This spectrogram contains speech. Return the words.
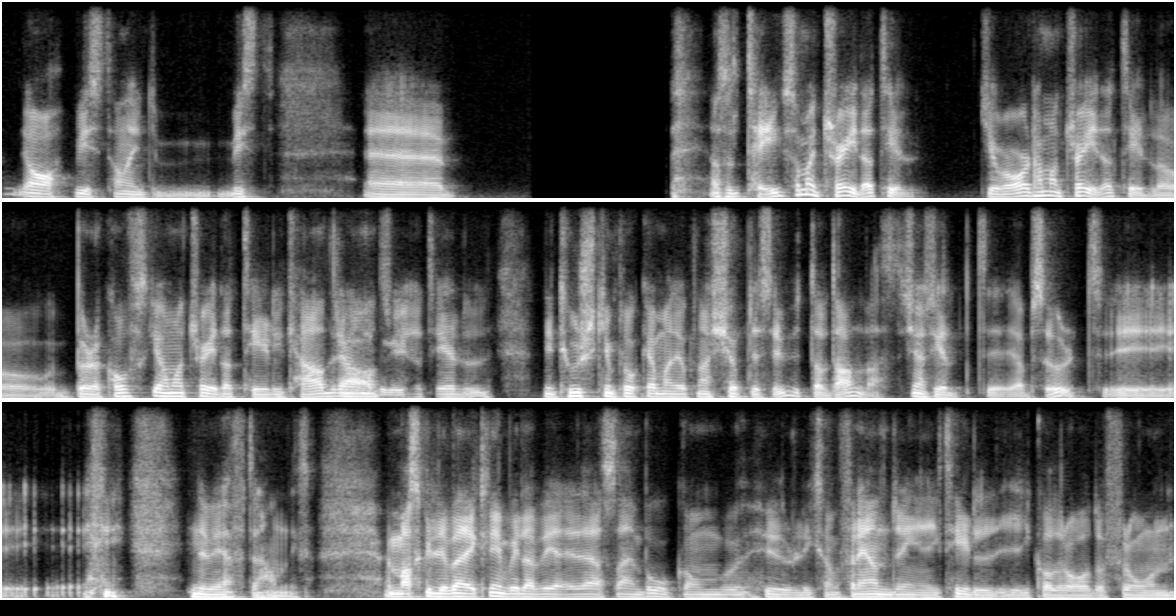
ja, visst, han har inte... Visst. Eh, alltså Taves har man ju tradat till. Gerard har man tradat till och Burakovsky har man tradat till. Kadri har man tradat till. Nitushkin plockar man upp när han köptes ut av Dallas. Det känns helt eh, absurt nu i efterhand. Liksom. Men man skulle verkligen vilja läsa en bok om hur liksom förändringen gick till i Colorado från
